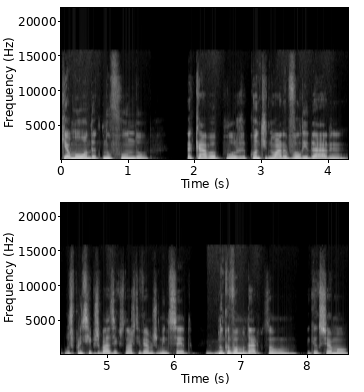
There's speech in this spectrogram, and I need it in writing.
Que é uma onda que, no fundo, acaba por continuar a validar os princípios básicos que nós tivemos muito cedo. Uhum. Nunca vão mudar, são aquilo que se chamam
